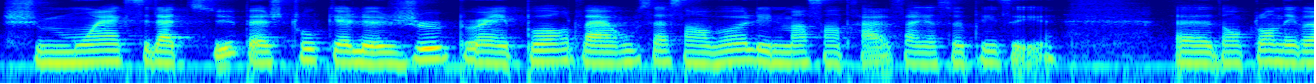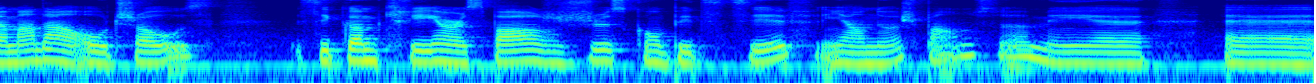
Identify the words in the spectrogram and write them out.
Je suis moins axée là-dessus. je trouve que le jeu, peu importe vers où ça s'en va, l'élément central, ça reste le plaisir. Euh, donc là, on est vraiment dans autre chose. C'est comme créer un sport juste compétitif. Il y en a, je pense, mais euh,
